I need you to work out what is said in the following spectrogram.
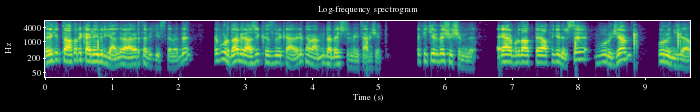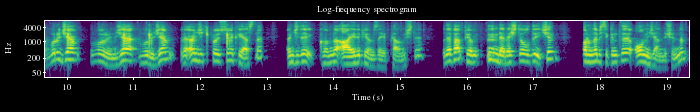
Ve rakip tahtada kaleye bir geldi. Beraber tabii ki istemedi. Ve burada birazcık hızlı bir karar verip hemen bir B5 sürmeyi tercih ettim. Ve fikir de şu şimdi. Eğer burada at D6 gelirse vuracağım. Vurunca vuracağım. Vurunca vuracağım. Ve önceki pozisyona kıyasla önce de konuda A7 piyonu zayıf kalmıştı. Bu defa piyon B5'te olduğu için konumda bir sıkıntı olmayacağını düşündüm.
